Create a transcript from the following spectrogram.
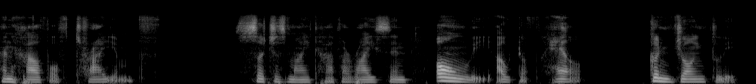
and half of triumph, such as might have arisen only out of hell, conjointly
